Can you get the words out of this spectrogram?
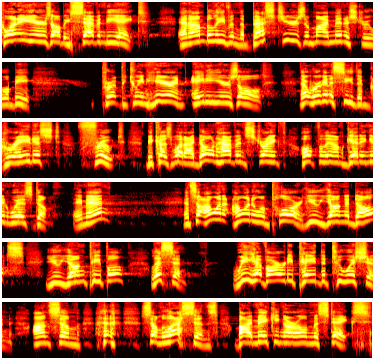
20 years, I'll be 78. And I'm believing the best years of my ministry will be between here and 80 years old. That we're going to see the greatest fruit. Because what I don't have in strength, hopefully I'm getting in wisdom. Amen? And so I want to, I want to implore you, young adults, you young people, listen, we have already paid the tuition on some, some lessons by making our own mistakes.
